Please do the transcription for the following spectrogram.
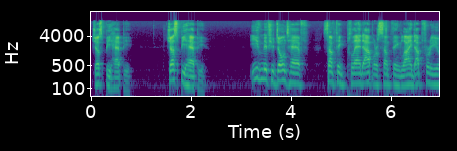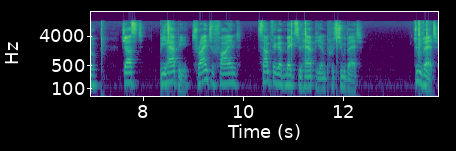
Just be happy. Just be happy. Even if you don't have something planned up or something lined up for you, just be happy. Trying to find something that makes you happy and pursue that. Do that.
